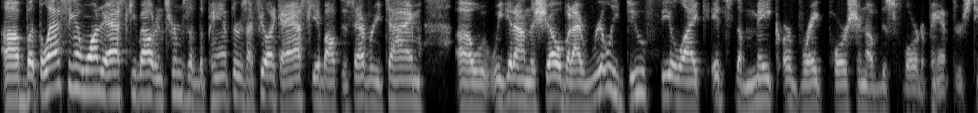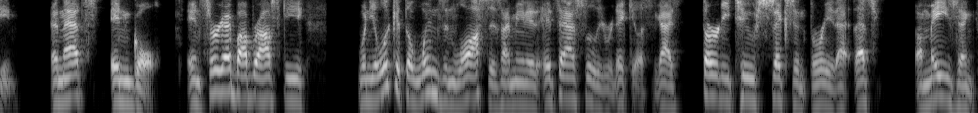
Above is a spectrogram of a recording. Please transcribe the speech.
Uh, but the last thing I wanted to ask you about in terms of the Panthers, I feel like I ask you about this every time uh, we get on the show, but I really do feel like it's the make or break portion of this Florida Panthers team, and that's in goal. And Sergei Bobrovsky, when you look at the wins and losses, I mean, it, it's absolutely ridiculous. The guy's 32, 6, and 3. That That's amazing.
